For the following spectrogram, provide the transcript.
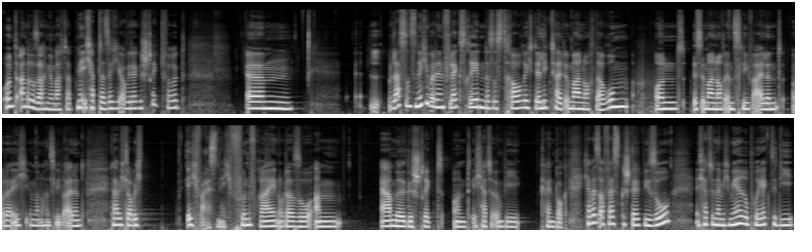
und andere Sachen gemacht habe. Nee, ich habe tatsächlich auch wieder gestrickt, verrückt. Ähm, lass uns nicht über den Flex reden, das ist traurig, der liegt halt immer noch da rum und ist immer noch in Sleeve Island oder ich immer noch in Sleeve Island. Da habe ich, glaube ich, ich weiß nicht, fünf Reihen oder so am Ärmel gestrickt und ich hatte irgendwie keinen Bock. Ich habe jetzt auch festgestellt, wieso. Ich hatte nämlich mehrere Projekte, die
